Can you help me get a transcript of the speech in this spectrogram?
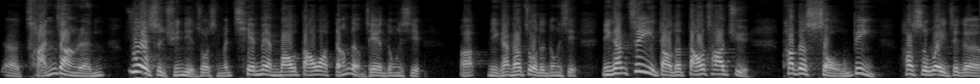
呃残障人、弱势群体做什么切面包刀啊等等这些东西。啊，你看他做的东西，你看这一道的刀叉锯，他的手柄，他是为这个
